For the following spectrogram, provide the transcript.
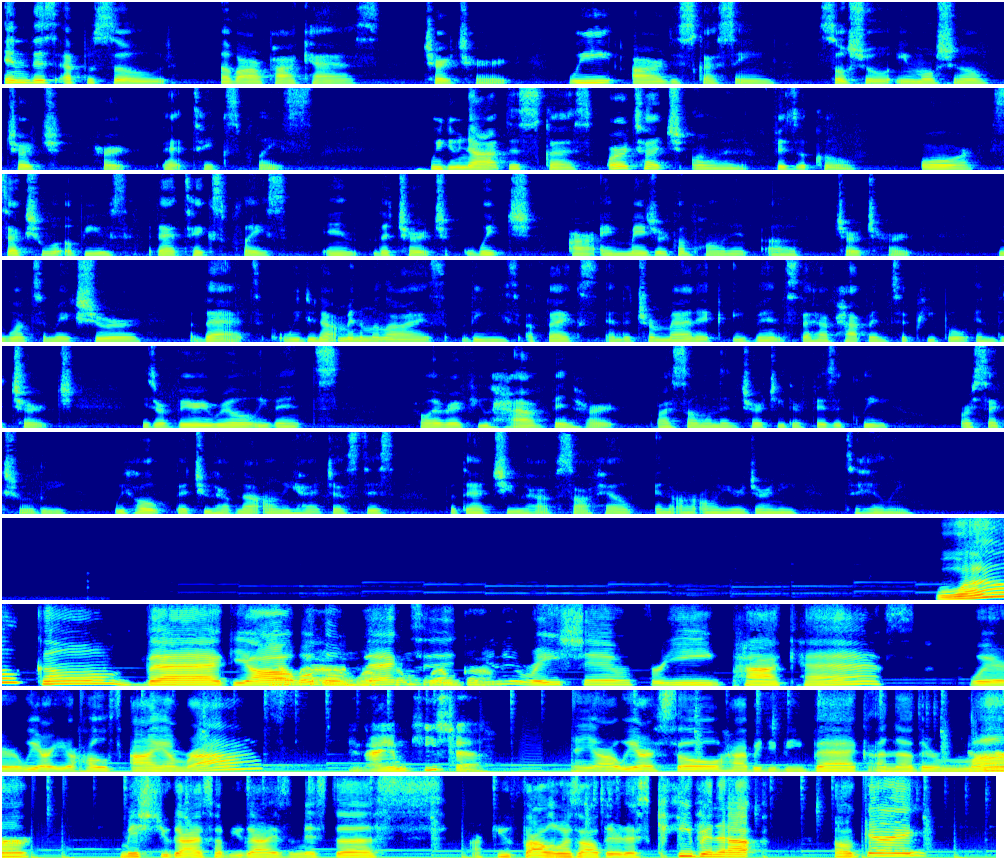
In this episode of our podcast, Church Hurt, we are discussing social emotional church hurt that takes place. We do not discuss or touch on physical or sexual abuse that takes place in the church, which are a major component of church hurt. We want to make sure that we do not minimize these effects and the traumatic events that have happened to people in the church. These are very real events. However, if you have been hurt by someone in the church, either physically or sexually, we hope that you have not only had justice, but that you have sought help and are on your journey to healing. Welcome back, y'all. Welcome, welcome back welcome, to welcome. Generation Free Podcast, where we are your hosts. I am Roz. And I am Keisha. And y'all, we are so happy to be back another month. Missed you guys. Hope you guys missed us. A few followers out there that's keeping up. Okay.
